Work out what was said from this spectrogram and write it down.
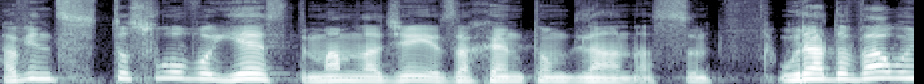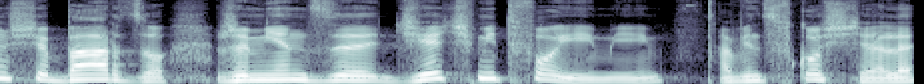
A więc to słowo jest, mam nadzieję, zachętą dla nas. Uradowałem się bardzo, że między dziećmi Twoimi, a więc w kościele,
